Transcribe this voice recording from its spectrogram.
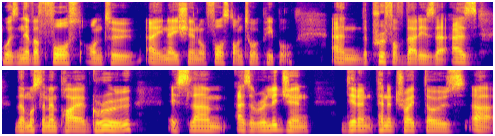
was never forced onto a nation or forced onto a people. And the proof of that is that as the Muslim empire grew, Islam as a religion didn't penetrate those uh,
